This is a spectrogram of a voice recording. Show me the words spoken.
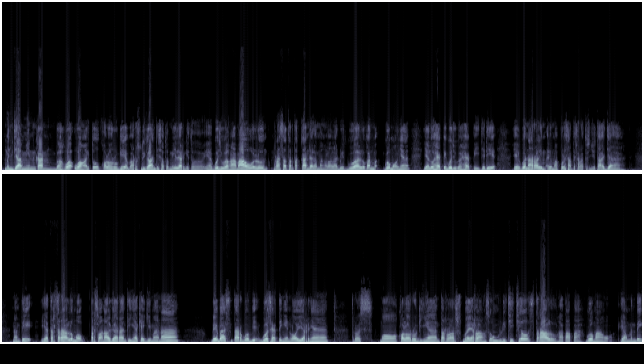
menjaminkan bahwa uang itu kalau rugi ya harus diganti satu miliar gitu. Ya gue juga nggak mau lu merasa tertekan dalam mengelola duit gue lu kan gue maunya ya lu happy gue juga happy. Jadi ya gue naruh 50 sampai 100 juta aja nanti ya terserah lu mau personal garantinya kayak gimana bebas ntar gue gue settingin lawyernya terus mau kalau ruginya ntar lo harus bayar langsung dicicil setelah lu nggak apa-apa gue mau. Yang penting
